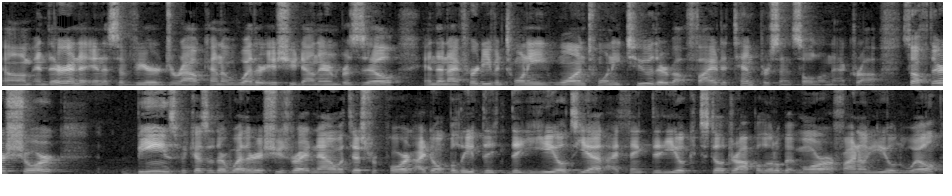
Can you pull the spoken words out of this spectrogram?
Um, and they're in a, in a severe drought kind of weather issue down there in Brazil. And then I've heard even 21, 22, they're about 5 to 10% sold on that crop. So if they're short, beans because of their weather issues right now with this report. I don't believe the, the yields yet. I think the yield could still drop a little bit more. Our final yield will,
